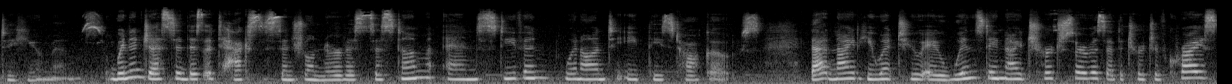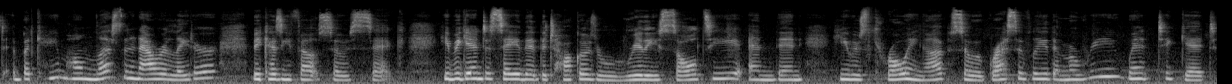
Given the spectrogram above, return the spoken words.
to humans. When ingested, this attacks the central nervous system, and Stephen went on to eat these tacos. That night, he went to a Wednesday night church service at the Church of Christ, but came home less than an hour later because he felt so sick. He began to say that the tacos were really salty, and then he was throwing up so aggressively that Marie went to get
